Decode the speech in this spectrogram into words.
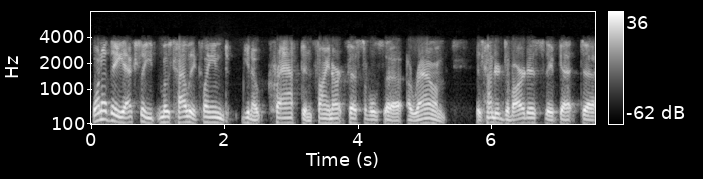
one of the actually most highly acclaimed, you know, craft and fine art festivals uh, around. There's hundreds of artists. They've got uh,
